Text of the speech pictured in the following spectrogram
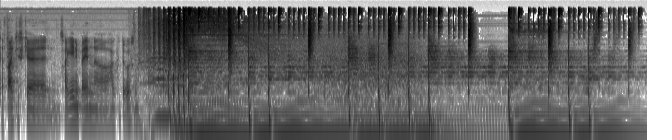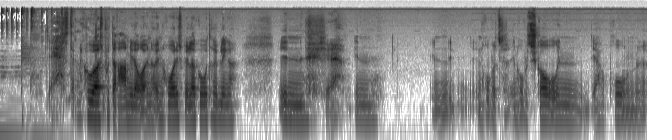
der faktisk kan trække ind i banen og hakke på dåsen. Der- man kunne også putte Darami over en, en hurtig spiller, gode driblinger. En, ja, en, en, en, Robert, en Robert Skov, en Jakob Brun, øh,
